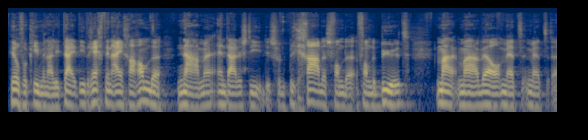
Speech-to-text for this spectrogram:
heel veel criminaliteit, die het recht in eigen handen namen en daar dus die, soort brigades van de, van de buurt, maar, maar wel met, met uh,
